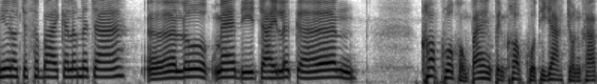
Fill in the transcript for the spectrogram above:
นี้เราจะสบายกันแล้วนะจ๊ะ เออลูกแม่ดีใจเหลือเกิน ครอบครัวของแป้งเป็นครอบครัวที่ยากจนครับ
